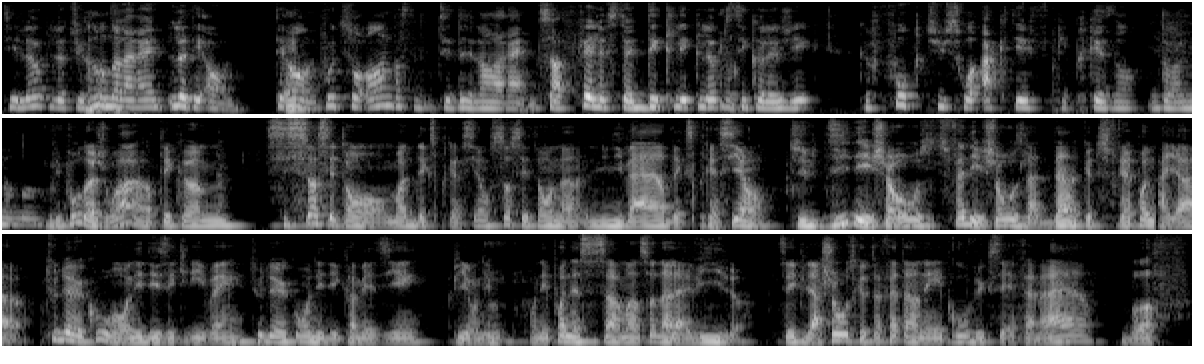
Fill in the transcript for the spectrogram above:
t'es là, pis là, tu rentres dans l'arène, là, t'es on. T'es on. Faut que tu sois on parce que t'es t'es dans l'arène. Ça fait le, ce déclic-là psychologique que faut que tu sois actif puis présent dans le moment. Puis pour le joueur, t'es comme si ça c'est ton mode d'expression, ça c'est ton en- univers d'expression. Tu dis des choses, tu fais des choses là-dedans que tu ferais pas ailleurs. Tout d'un coup, on est des écrivains, tout d'un coup, on est des comédiens, puis on est on n'est pas nécessairement ça dans la vie là. Tu sais, puis la chose que t'as faite en impro vu que c'est éphémère, bof.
